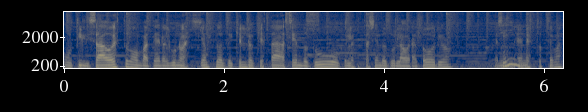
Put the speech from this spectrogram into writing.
utilizado esto, como para tener algunos ejemplos de qué es lo que estás haciendo tú o qué es lo que está haciendo tu laboratorio en, sí. en estos temas.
